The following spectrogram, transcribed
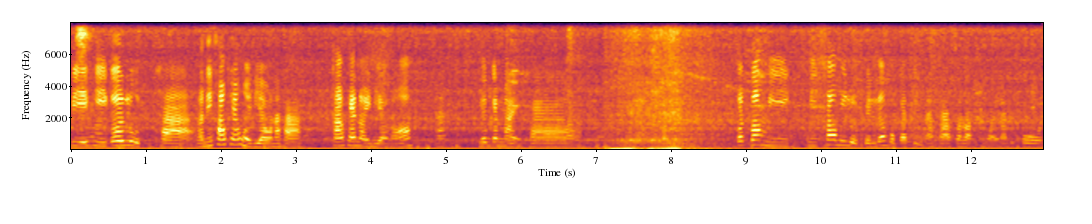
VIP ก็หลุดค่ะ วันนี้เข้าแค่หวยเดียวนะคะ เข้าแค่หน่อยเดียวเนาะอะเริ่มกันใหม่ค่ะ ก็ต้องมีมีเข้ามีหลุดเป็นเรื่องปกตินะคะสำหรับหวยนะทุกคน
